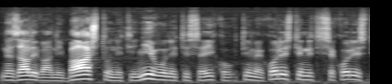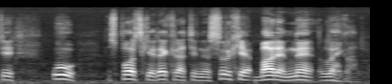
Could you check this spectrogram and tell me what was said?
ne zaliva ni baštu, niti njivu, niti se iko time koristi, niti se koristi u sportske rekreativne svrhe, barem ne legalno.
